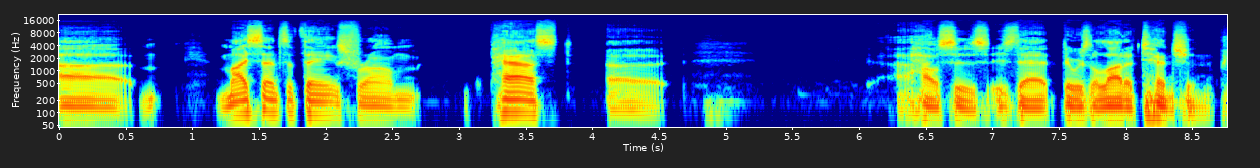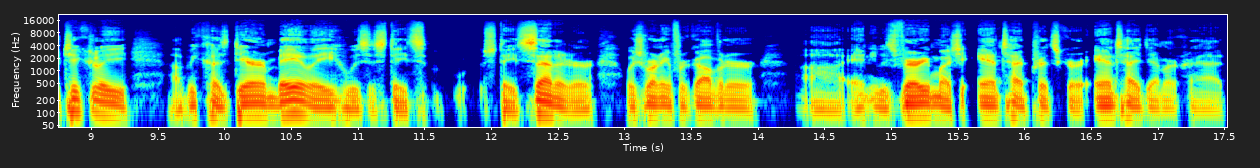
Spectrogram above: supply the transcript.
Uh, my sense of things from past uh, houses is that there was a lot of tension, particularly uh, because Darren Bailey, who was a state state senator, was running for governor, uh, and he was very much anti-Pritzker, anti-Democrat.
